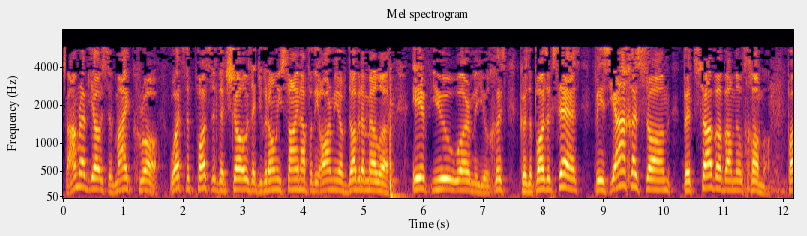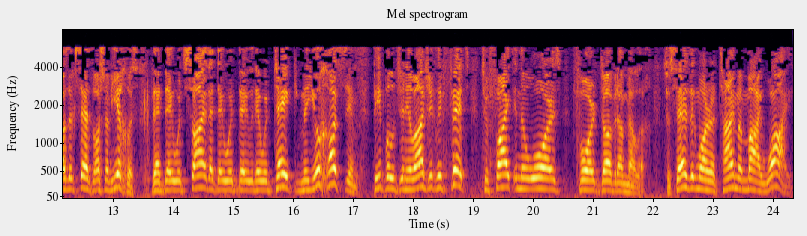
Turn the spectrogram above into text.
So I'm Rab Yosef, my crow. What's the pasuk that shows that you could only sign up for the army of David HaMelech if you were meyuchas? Because the pasuk says, "Vis yachasom betzava b'milchama." Pasuk says, "Lashon of yichus," that they would sign, that they would they, they would take meyuchasim, people genealogically fit to fight in the wars for David HaMelech. So says the Gemara, time of my, why?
